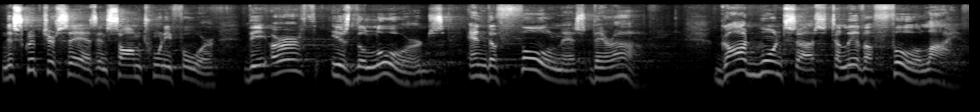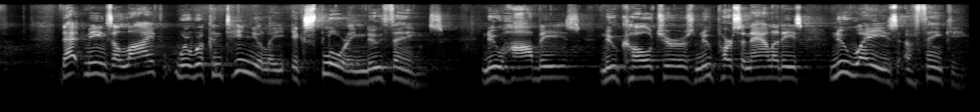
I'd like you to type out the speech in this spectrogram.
And the scripture says in Psalm 24, the earth is the Lord's and the fullness thereof. God wants us to live a full life. That means a life where we're continually exploring new things new hobbies, new cultures, new personalities, new ways of thinking.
